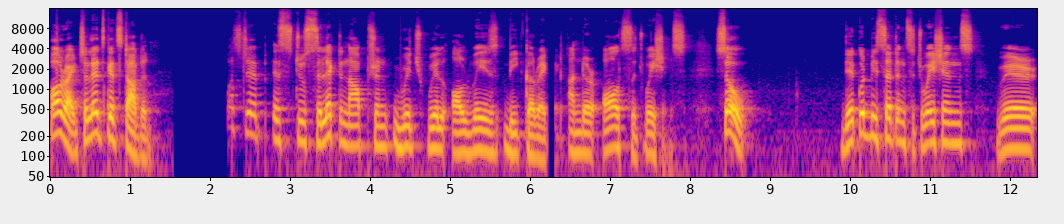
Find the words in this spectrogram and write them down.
All right, so let's get started. First step is to select an option which will always be correct under all situations. So there could be certain situations where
